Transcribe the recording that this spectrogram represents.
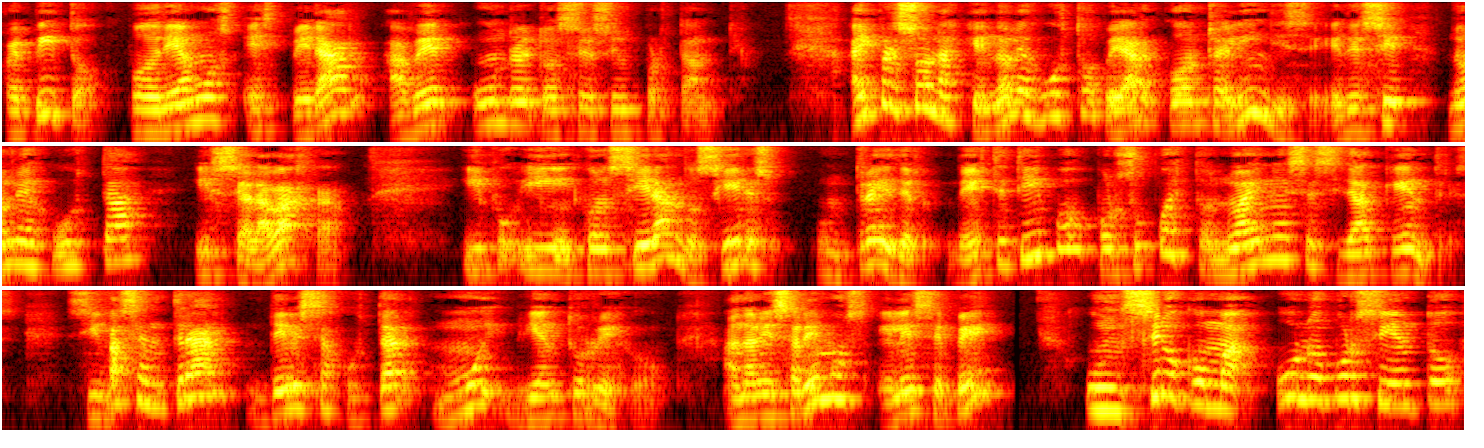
repito, podríamos esperar a ver un retroceso importante. Hay personas que no les gusta operar contra el índice, es decir, no les gusta irse a la baja. Y, considerando si eres un trader de este tipo, por supuesto, no hay necesidad que entres. Si vas a entrar, debes ajustar muy bien tu riesgo. Analizaremos el SP. Un 0,1%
